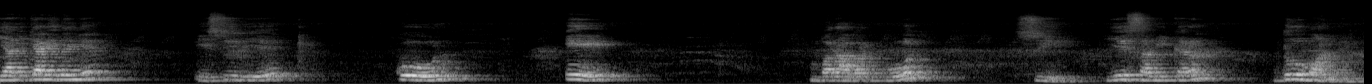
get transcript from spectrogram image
यानी क्या लिख देंगे? इसीलिए कोण ए बराबर कोण सी ये समीकरण दो मान लेंगे।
